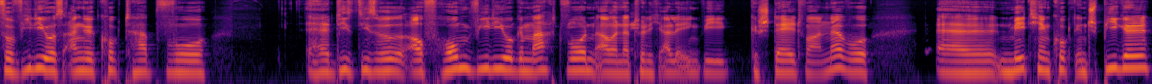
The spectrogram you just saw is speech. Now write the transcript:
so Videos angeguckt habe, wo äh, die, diese auf Home-Video gemacht wurden, aber natürlich alle irgendwie gestellt waren, ne? Wo äh, ein Mädchen guckt in den Spiegel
